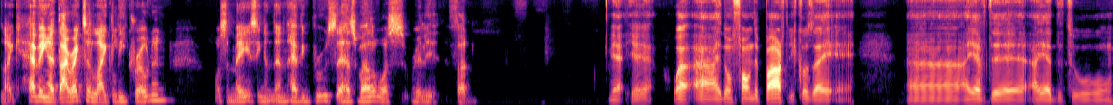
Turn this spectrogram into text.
like having a director like lee cronin was amazing. And then having bruce there as well was really fun. Yeah yeah yeah. Well i don't found the part because i uh, i have the i had to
